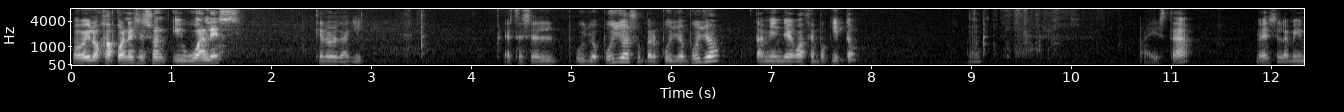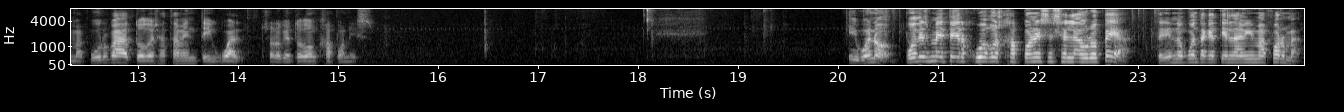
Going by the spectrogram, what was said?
Como veis los japoneses son iguales que los de aquí. Este es el Puyo Puyo, Super Puyo Puyo. También llegó hace poquito. Ahí está. ¿Ves? La misma curva, todo exactamente igual, solo que todo en japonés. Y bueno, ¿puedes meter juegos japoneses en la europea? Teniendo en cuenta que tiene la misma forma.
